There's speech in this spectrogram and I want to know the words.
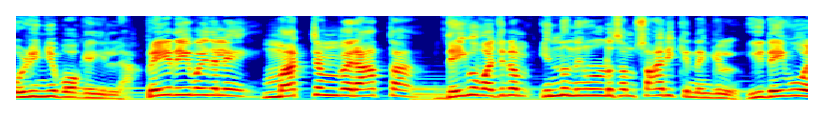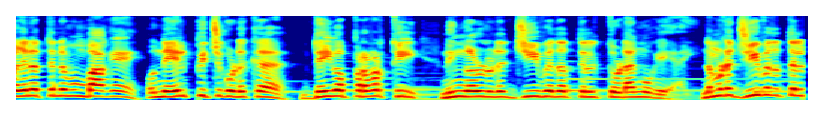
ഒഴിഞ്ഞു പോകയില്ല പ്രിയ ദൈവത്തിലെ മാറ്റം വരാത്ത ദൈവവചനം ഇന്ന് നിങ്ങളോട് സംസാരിക്കുന്നെങ്കിൽ ഈ ദൈവവചനത്തിന്റെ മുമ്പാകെ ഒന്ന് ഏൽപ്പിച്ചു കൊടുക്ക്. ദൈവപ്രവൃത്തി നിങ്ങളുടെ ജീവിതത്തിൽ തുടങ്ങുകയായി. നമ്മുടെ ജീവിതത്തിൽ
